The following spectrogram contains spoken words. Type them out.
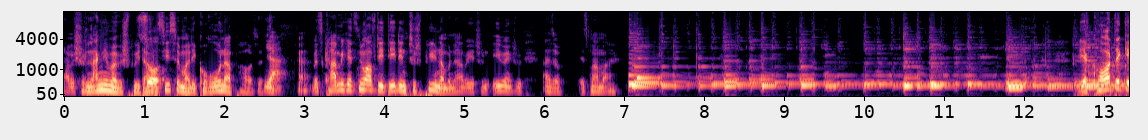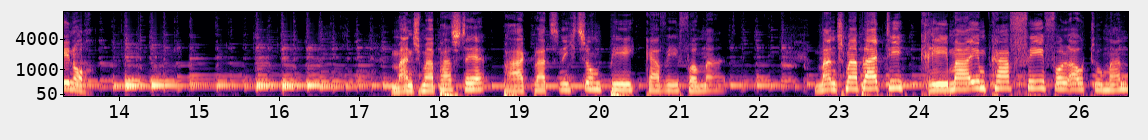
habe ich schon lange nicht mehr gespielt. So. Aber siehst du mal, die Corona-Pause. Ja. Das kam ich jetzt nur auf die Idee, den zu spielen, aber den habe ich jetzt schon ewig gespielt. Also, jetzt mal mal. Die Akkorde gehen noch. Manchmal passt der Parkplatz nicht zum PKW-Format. Manchmal bleibt die Crema im Café Vollautomat.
